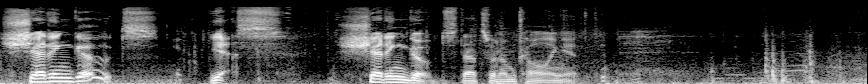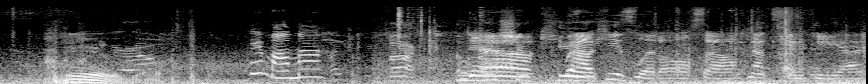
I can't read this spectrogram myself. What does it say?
shedding goats. Yes, shedding goats. That's what I'm calling it. Here we go. Hey, Mama. Fuck. Oh, no. aren't you cute? Well, he's little, so not stinky yet.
